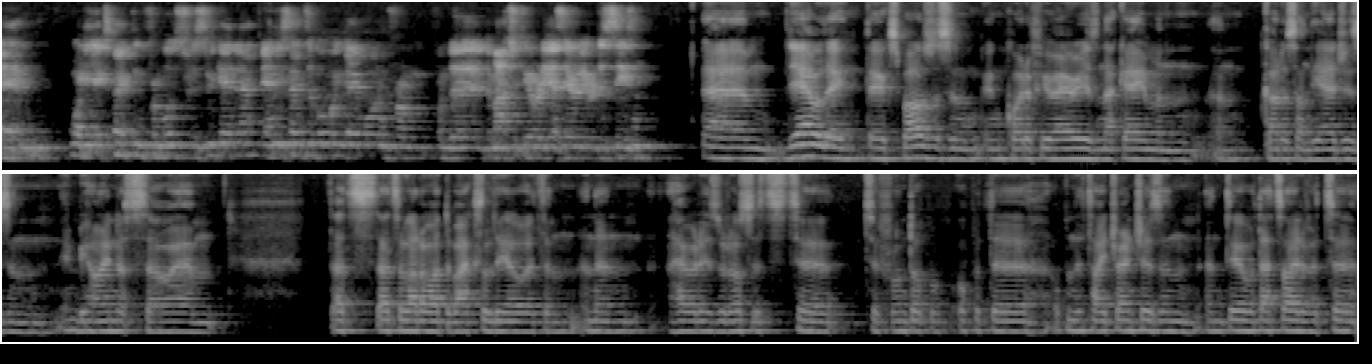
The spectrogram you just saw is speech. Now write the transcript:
Um, what are you expecting from Ulster this weekend? Any sense of owing game one from, from the, the match at the RDS earlier this season? Um, yeah, well, they, they exposed us in, in quite a few areas in that game and, and got us on the edges and in behind us. So um, that's that's a lot of what the backs will deal with, and, and then how it is with us, it's to to front up up at the up in the tight trenches and, and deal with that side of it to,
